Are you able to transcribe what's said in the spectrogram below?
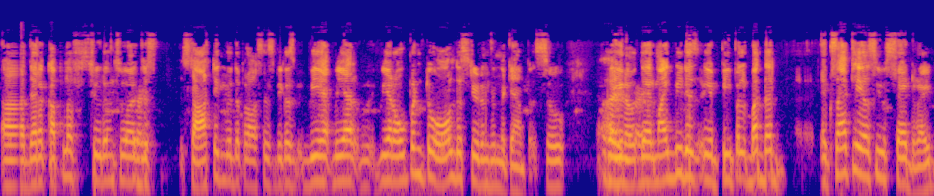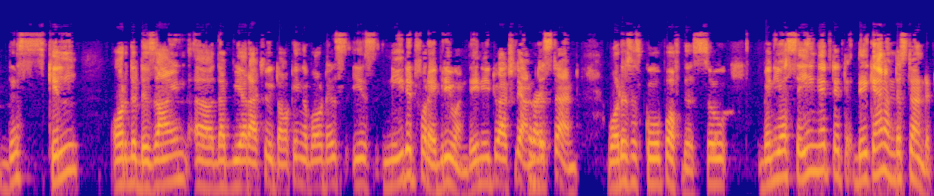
Uh, there are a couple of students who are right. just starting with the process because we are, we are we are open to all the students in the campus. So uh, right, you know there might be this, uh, people, but that exactly as you said, right? This skill or the design uh, that we are actually talking about is is needed for everyone. They need to actually understand right. what is the scope of this. So when you are saying it, it, they can understand it.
